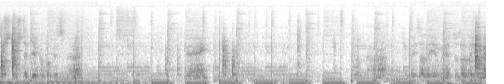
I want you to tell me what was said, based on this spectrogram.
coś, takiego powiedzmy. Okej. Dobra, tutaj zalejemy, tu zalejemy.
